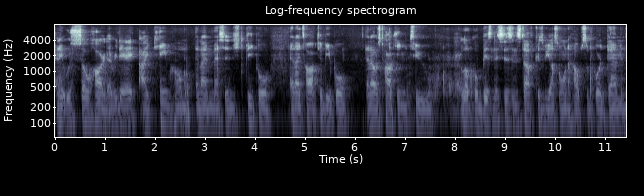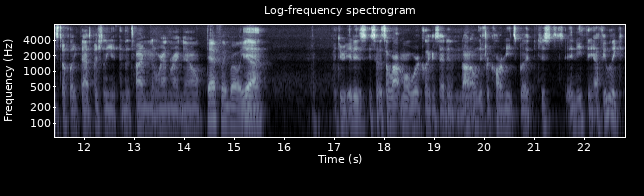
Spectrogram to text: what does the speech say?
and it was so hard. Every day I came home and I messaged people and I talked to people and I was talking to local businesses and stuff because we also want to help support them and stuff like that, especially in the time that we're in right now. Definitely, bro. Yeah. And, dude, it is. It's, it's a lot more work, like I said, and not only for car meets, but just anything. I feel like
